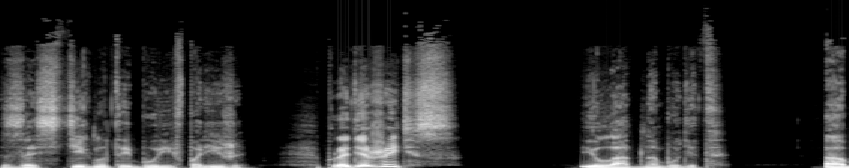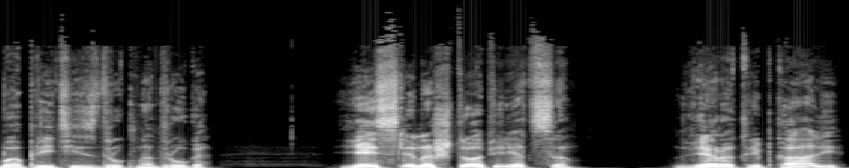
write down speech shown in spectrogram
застигнутой бурей в Париже. Продержитесь, и ладно будет. Обопритесь друг на друга. Есть ли на что опереться? Вера крепка ли?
